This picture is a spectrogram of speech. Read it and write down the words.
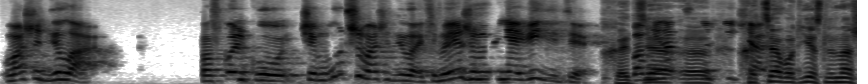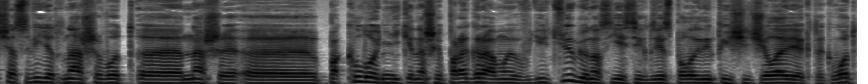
ваши дела. Поскольку чем лучше ваши дела, тем реже вы меня видите. Хотя, э, хотя вот если нас сейчас видят наши вот э, наши э, поклонники нашей программы в YouTube, у нас есть их две с половиной тысячи человек, так вот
